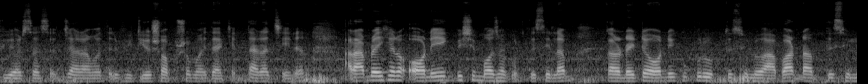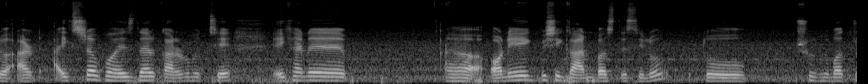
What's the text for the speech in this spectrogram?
ভিউয়ার্স আছেন, যারা আমাদের ভিডিও সব সময় দেখেন তারা চেনেন। আর আমরা এখানে অনেক বেশি মজা করতেছিলাম, কারণ এটা অনেক উপরে উঠতেছিল, আবার নামতেছিল। আর এক্সট্রা ভয়েস দেওয়ার কারণ হচ্ছে এখানে অনেক বেশি গান বাজতেছিল। তো শুধুমাত্র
